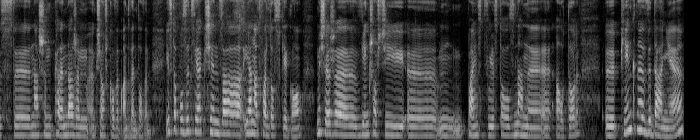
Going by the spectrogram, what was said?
y, z naszym kalendarzem książkowym adwentowym. Jest to pozycja księdza Jana Twardowskiego. Myślę, że w większości y, m, Państwu jest to znany y, autor. Y, Piękne wydanie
